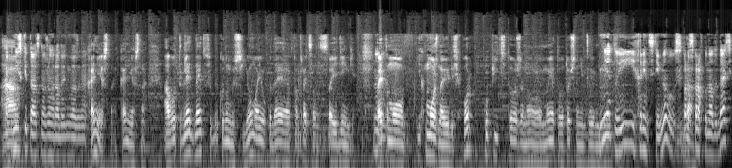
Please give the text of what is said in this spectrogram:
Как А- низкий таз должен радовать глаза. Конечно, конечно. А вот глядя на эту фигурку, думаешь, ё-моё, куда я потратил свои деньги. Ну, Поэтому их можно и до сих пор купить тоже, но мы этого точно не будем Нет, делать. ну и хрен с ним. Ну, спра- Да. справку надо дать.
